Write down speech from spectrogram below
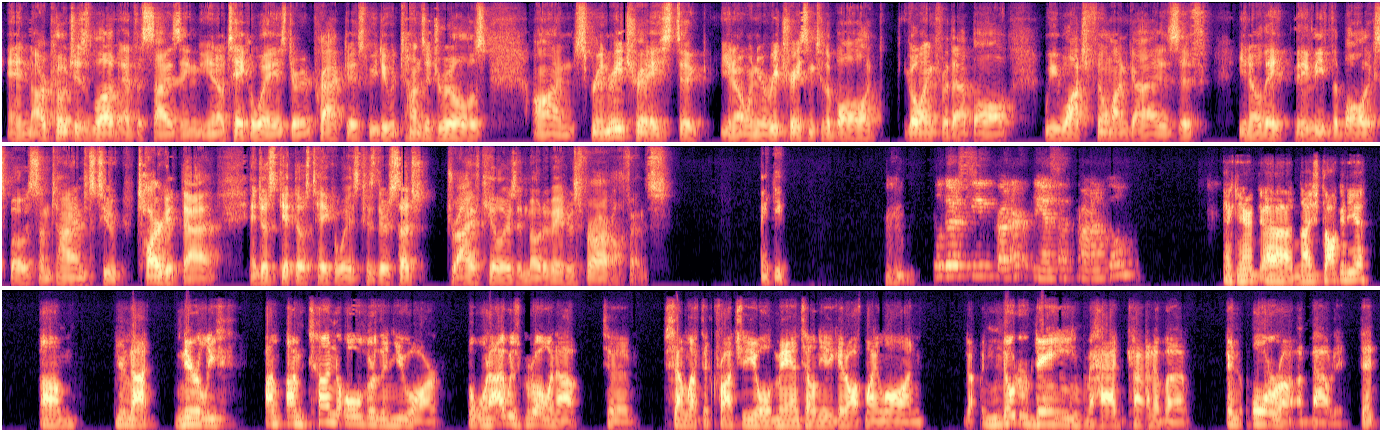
And our coaches love emphasizing, you know, takeaways during practice. We do tons of drills on screen retrace to, you know, when you're retracing to the ball, going for that ball. We watch film on guys if you know they they leave the ball exposed sometimes to target that and just get those takeaways because they're such drive killers and motivators for our offense. Thank you. Mm-hmm. We'll go to Steve Kroner from the SF Chronicle. Thank you. Uh, nice talking to you. Um, you're not nearly. I'm I'm ton older than you are, but when I was growing up, to sound like the crotchety old man telling you to get off my lawn, Notre Dame had kind of a an aura about it that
